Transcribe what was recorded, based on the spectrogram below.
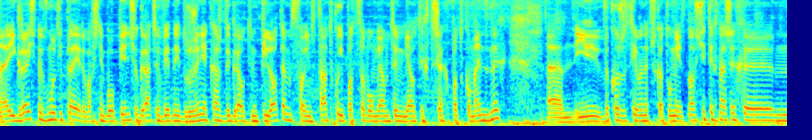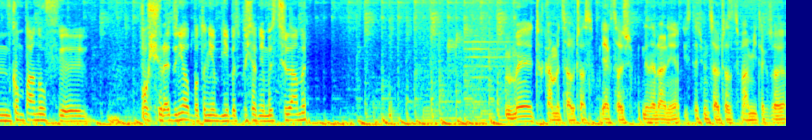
E, I graliśmy w multiplayer. Właśnie było pięciu graczy w jednej drużynie. Każdy grał tym pilotem w swoim statku i pod sobą miał, tym, miał tych trzech podkomendnych. I wykorzystujemy na przykład umiejętności tych naszych kompanów e, pośrednio, bo to nie, nie bezpośrednio my strzelamy. My czekamy cały czas, jak coś. Generalnie jesteśmy cały czas z wami, także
